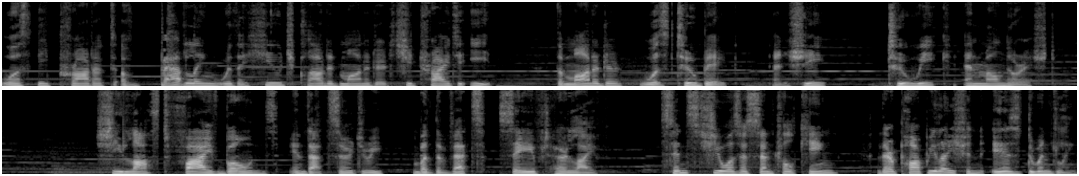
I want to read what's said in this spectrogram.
was the product of battling with a huge clouded monitor she tried to eat. The monitor was too big, and she too weak and malnourished. She lost five bones in that surgery, but the vets saved her life. Since she was a central king, their population is dwindling.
